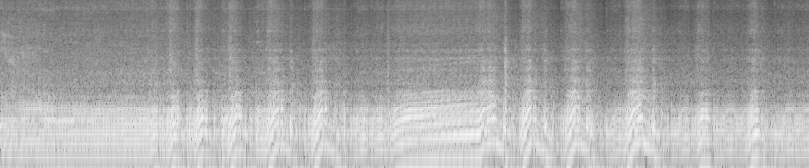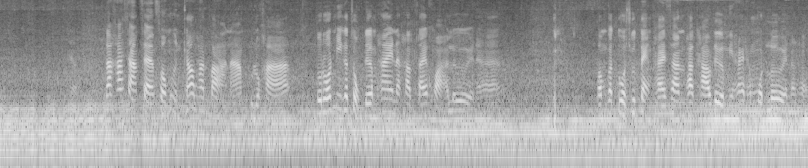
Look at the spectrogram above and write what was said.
นี่นะ ราคา 3 2 9 0 0 0 บาทนะครับคุณลูกค้า ตัวรถมีกระจกเดิมให้นะครับ ซ้ายขวาเลยนะฮะพร้อมกับตัวชุดแต่งท้ายสั้นพักเท้าเดิมมีให้ทั้งหมดเลยนะครับ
